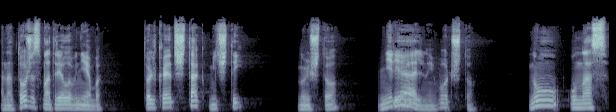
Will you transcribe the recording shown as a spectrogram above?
Она тоже смотрела в небо. Только это ж так, мечты. Ну и что? Нереальный, вот что. Ну, у нас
